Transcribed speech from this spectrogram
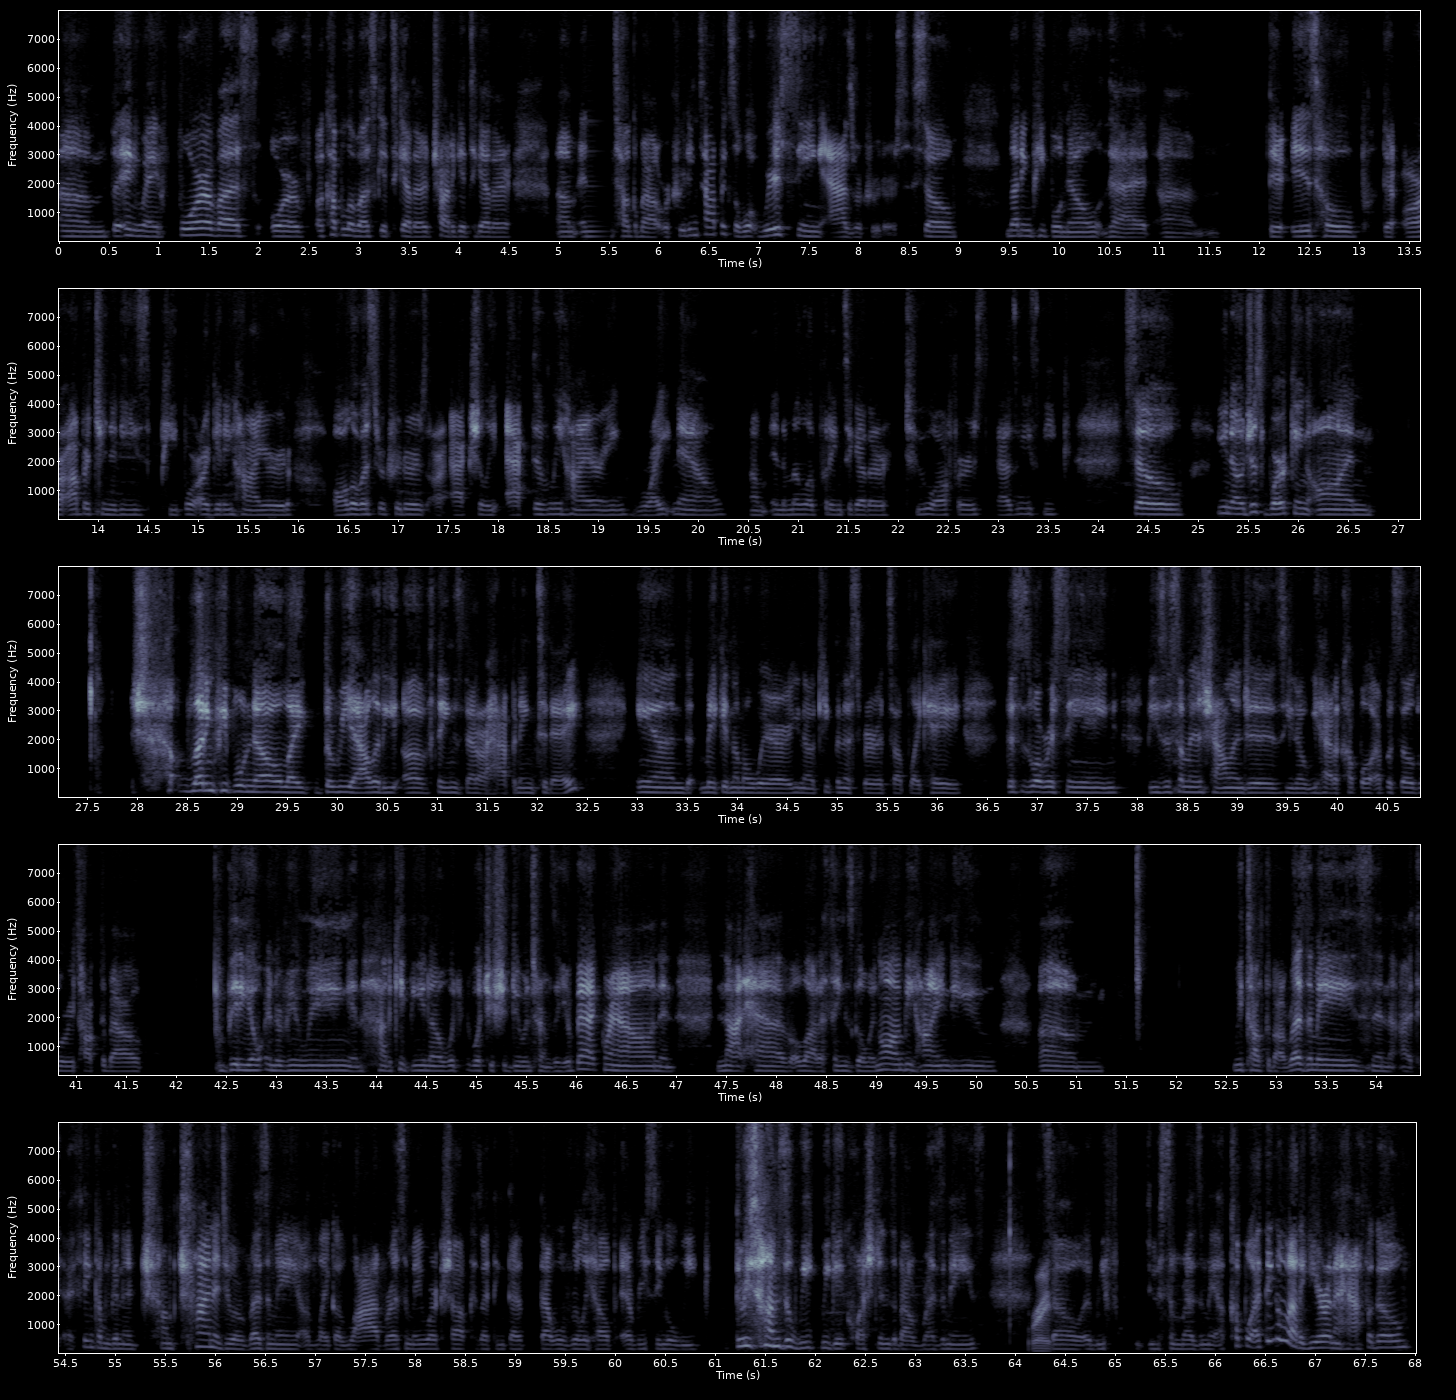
Um but anyway four of us or a couple of us get together try to get together um, and talk about recruiting topics or what we're seeing as recruiters. So letting people know that um there is hope there are opportunities people are getting hired all of us recruiters are actually actively hiring right now. I'm in the middle of putting together two offers as we speak. So, you know, just working on letting people know like the reality of things that are happening today and making them aware, you know, keeping the spirits up like, hey, this is what we're seeing. These are some of the challenges. You know, we had a couple episodes where we talked about video interviewing and how to keep you know what, what you should do in terms of your background and not have a lot of things going on behind you. Um, we talked about resumes and I, I think i'm gonna i'm trying to do a resume uh, like a live resume workshop because i think that that will really help every single week. Three times a week we get questions about resumes. Right. So it'd be fun to do some resume. A couple i think about a year and a half ago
